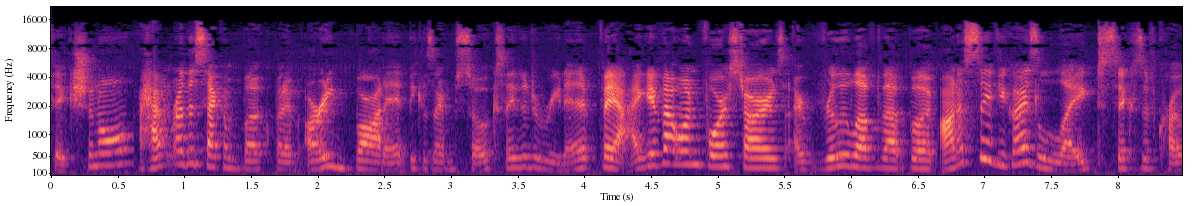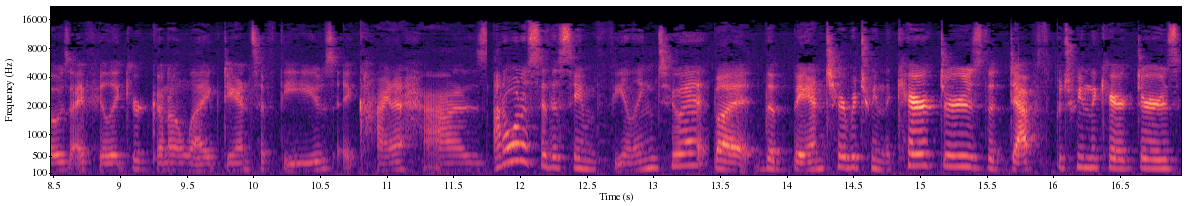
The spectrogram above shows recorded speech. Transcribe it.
fictional. I haven't read the second book, but I've already bought it because I'm so excited to read it. But yeah, I gave that one four stars. I really loved that book. Honestly, if you guys liked Six of Crows, I feel like you're gonna like Dance of Thieves. It kind of has, I don't want to say the same feeling to it, but the banter between the characters, the depth between the characters,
